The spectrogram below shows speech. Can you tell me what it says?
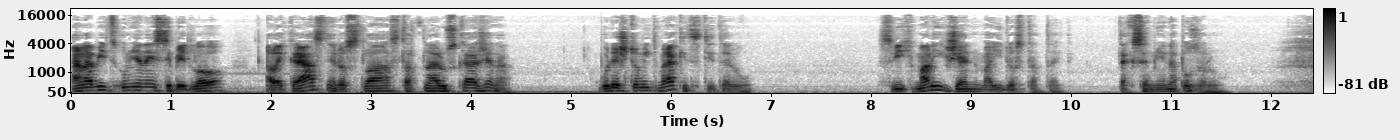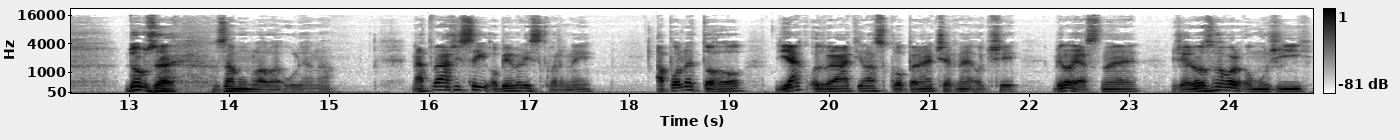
A navíc u mě nejsi bydlo, ale krásně rostlá statná ruská žena. Budeš to mít mraky ctitelů. Svých malých žen mají dostatek, tak se měj na pozoru. Dobře, zamumlala Uliana. Na tváři se jí objevily skvrny a podle toho, jak odvrátila sklopené černé oči, bylo jasné, že rozhovor o mužích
